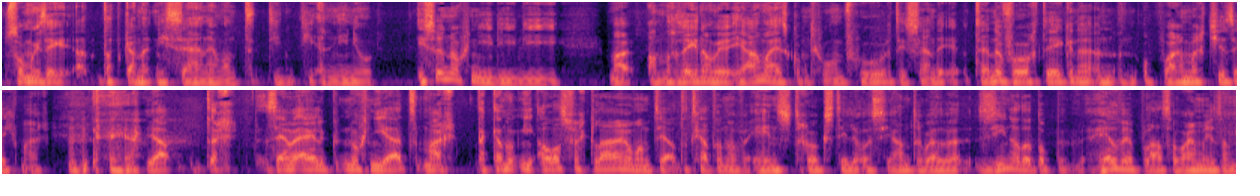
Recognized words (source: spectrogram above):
sommigen zeggen, dat kan het niet zijn, hè, want die, die El Niño is er nog niet. Die, die, maar anderen zeggen dan weer, ja, maar hij komt gewoon vroeger. Het, is, zijn, de, het zijn de voortekenen, een, een opwarmertje, zeg maar. ja. ja, daar zijn we eigenlijk nog niet uit. Maar dat kan ook niet alles verklaren, want ja, dat gaat dan over één strook stille oceaan. Terwijl we zien dat het op heel veel plaatsen warmer is dan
